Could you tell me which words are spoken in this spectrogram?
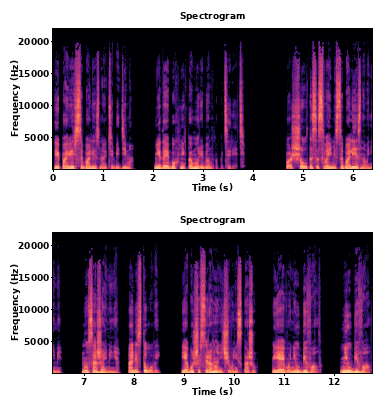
И поверь, соболезную тебе, Дима. Не дай бог никому ребенка потерять. Пошел ты со своими соболезнованиями. Ну, сажай меня, арестовывай. Я больше все равно ничего не скажу. Я его не убивал. Не убивал.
